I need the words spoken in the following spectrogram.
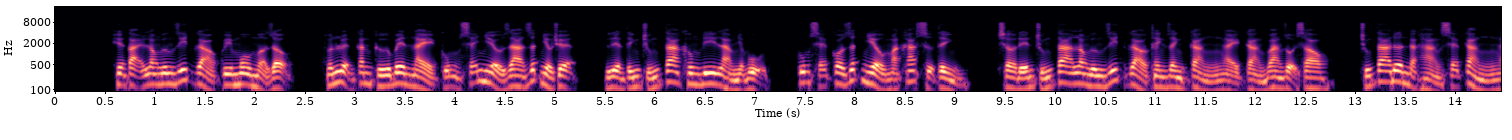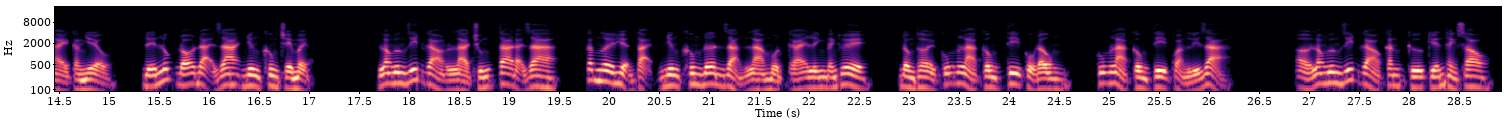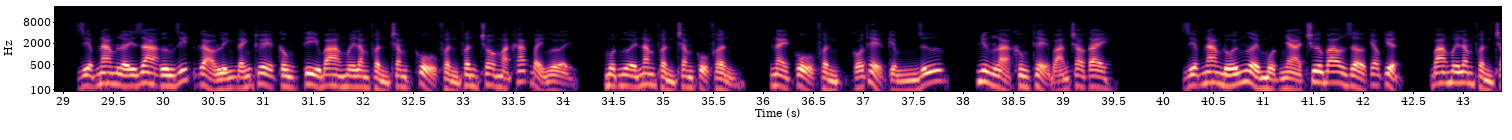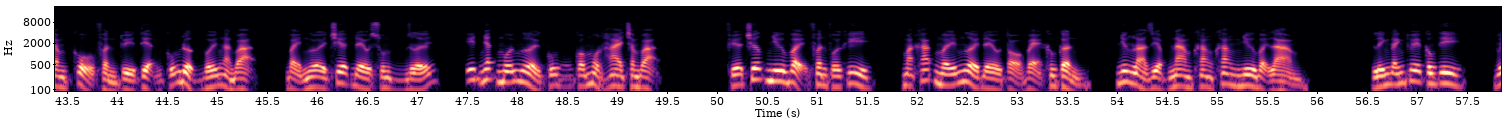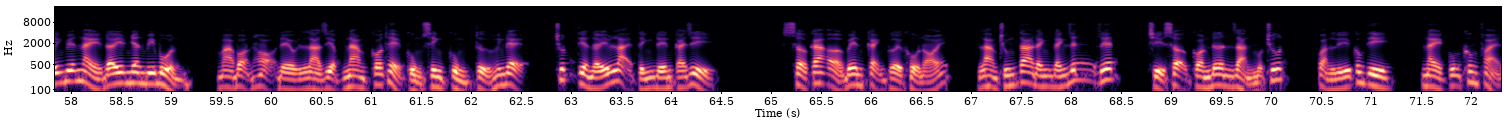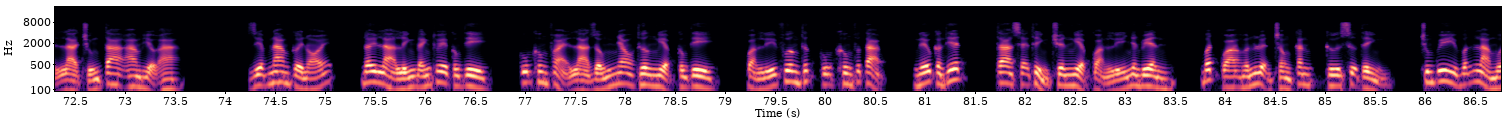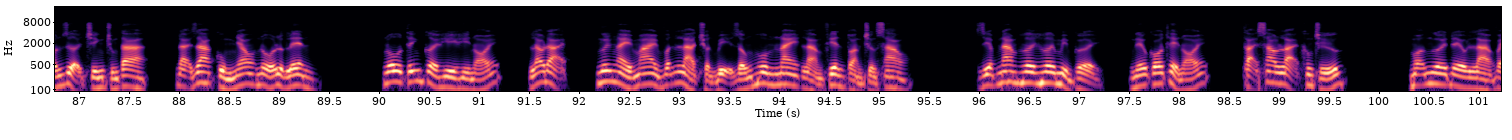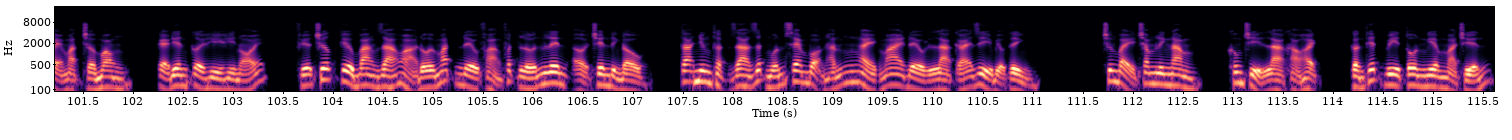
Hiện tại Long ưng rít gào quy mô mở rộng, huấn luyện căn cứ bên này cũng sẽ nhiều ra rất nhiều chuyện, liền tính chúng ta không đi làm nhiệm vụ, cũng sẽ có rất nhiều mặt khác sự tình, chờ đến chúng ta Long ưng rít gào thanh danh càng ngày càng vang dội sau, chúng ta đơn đặt hàng sẽ càng ngày càng nhiều, đến lúc đó đại gia nhưng không chế mệt. Long ưng rít gạo là chúng ta đại gia, các ngươi hiện tại nhưng không đơn giản là một cái lính đánh thuê, đồng thời cũng là công ty cổ đông, cũng là công ty quản lý giả. Ở Long ưng rít gạo căn cứ kiến thành sau, Diệp Nam lấy ra ưng rít gạo lính đánh thuê công ty 35% cổ phần phân cho mặt khác 7 người, một người 5% cổ phần, này cổ phần có thể kiểm giữ, nhưng là không thể bán trao tay. Diệp Nam đối người một nhà chưa bao giờ keo kiệt, 35% cổ phần tùy tiện cũng được với ngàn vạn, 7 người chia đều xuống dưới, ít nhất mỗi người cũng có 1-200 vạn. Phía trước như vậy phân phối khi, mặt khác mấy người đều tỏ vẻ không cần, nhưng là Diệp Nam khăng khăng như vậy làm. Lính đánh thuê công ty, vĩnh viễn này đây nhân vi buồn, mà bọn họ đều là Diệp Nam có thể cùng sinh cùng tử huynh đệ, chút tiền ấy lại tính đến cái gì. Sở ca ở bên cạnh cười khổ nói, làm chúng ta đánh đánh giết giết, chỉ sợ còn đơn giản một chút, quản lý công ty, này cũng không phải là chúng ta am hiểu a. À. Diệp Nam cười nói, đây là lính đánh thuê công ty, cũng không phải là giống nhau thương nghiệp công ty, quản lý phương thức cũng không phức tạp, nếu cần thiết, ta sẽ thỉnh chuyên nghiệp quản lý nhân viên, bất quá huấn luyện trong căn cứ sự tình, trung quy vẫn là muốn dựa chính chúng ta, đại gia cùng nhau nỗ lực lên. Nô Tĩnh cười hì hì nói, lão đại, ngươi ngày mai vẫn là chuẩn bị giống hôm nay làm phiên toàn trường sao. Diệp Nam hơi hơi mỉm cười, nếu có thể nói, tại sao lại không chứ? Mọi người đều là vẻ mặt chờ mong, kẻ điên cười hì hì nói, phía trước kia bang giá hỏa đôi mắt đều phảng phất lớn lên ở trên đỉnh đầu, ta nhưng thật ra rất muốn xem bọn hắn ngày mai đều là cái gì biểu tình. Chương 705, không chỉ là khảo hạch, cần thiết vi tôn nghiêm mà chiến.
